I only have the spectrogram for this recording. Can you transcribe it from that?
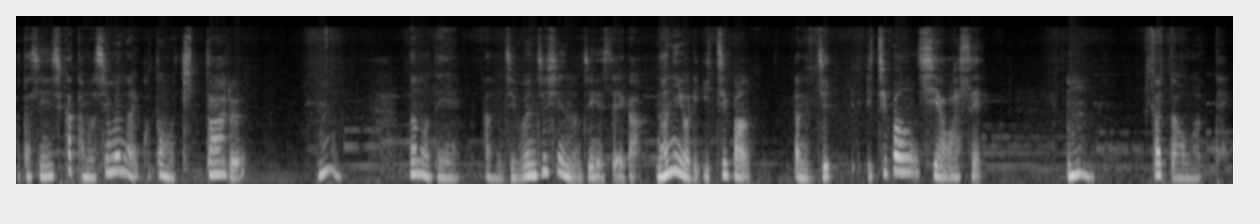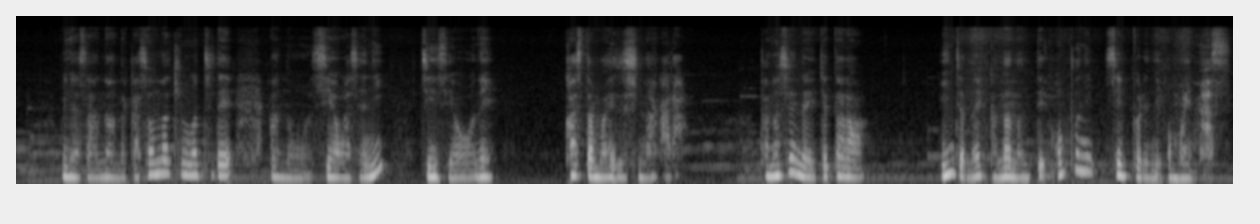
私にしか楽しめないこともきっとある。うん、なのであの自分自身の人生が何より一番あのじ一番幸せ、うん、だと思って。皆さんなんだかそんな気持ちであの幸せに人生をねカスタマイズしながら楽しんでいけたらいいんじゃないかななんて本当にシンプルに思います。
